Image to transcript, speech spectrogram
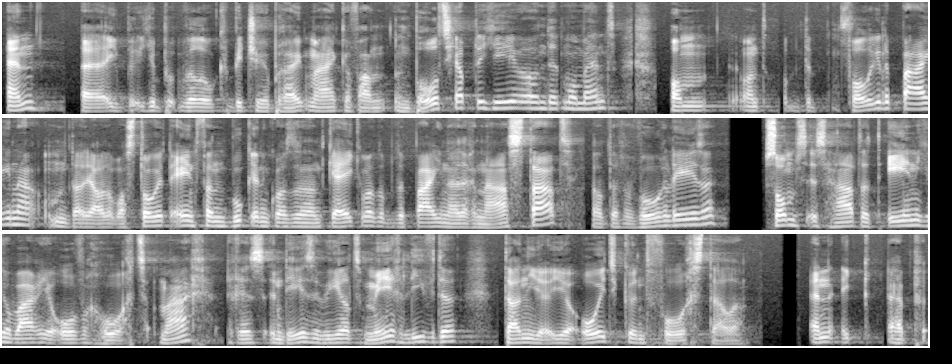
En uh, ik, wil ook een beetje gebruik maken van een boodschap te geven op dit moment. Om, want op de volgende pagina, omdat, ja, dat was toch het eind van het boek en ik was dan aan het kijken wat op de pagina daarnaast staat. Ik zal het even voorlezen. Soms is haat het enige waar je over hoort, maar er is in deze wereld meer liefde dan je je ooit kunt voorstellen. En ik heb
